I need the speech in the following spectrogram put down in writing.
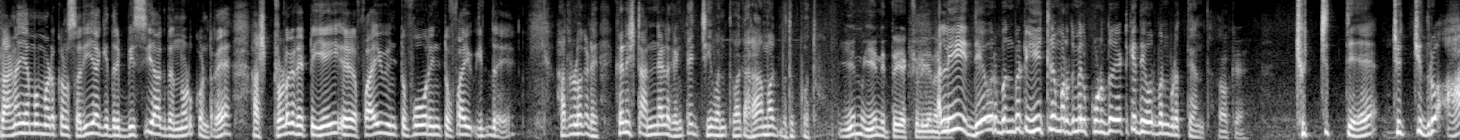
ಪ್ರಾಣಾಯಾಮ ಮಾಡ್ಕೊಂಡು ಸರಿಯಾಗಿದ್ದರೆ ಬಿಸಿ ಆಗದನ್ನು ನೋಡಿಕೊಂಡ್ರೆ ಅಷ್ಟರೊಳಗಡೆ two A five into four into five ಇದ್ದರೆ ಅದರೊಳಗಡೆ ಕನಿಷ್ಠ ಹನ್ನೆರಡು ಗಂಟೆ ಜೀವಂತವಾಗಿ ಆರಾಮಾಗಿ ಬದುಕ್ಬೋದು. ಏನು ಏನಿತ್ತು ಆ್ಯಕ್ಚುಲಿ ಅಲ್ಲಿ ದೇವ್ರು ಬಂದುಬಿಟ್ಟು ಈಚಲೆ ಮರದ ಮೇಲೆ ಕುಣಿದು ಎಟ್ಟಿಗೆ ದೇವ್ರು ಬಂದ್ಬಿಡುತ್ತೆ ಅಂತ. ಓಕೆ ಚುಚ್ಚುತ್ತೆ ಚುಚ್ಚಿದ್ರು ಆ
